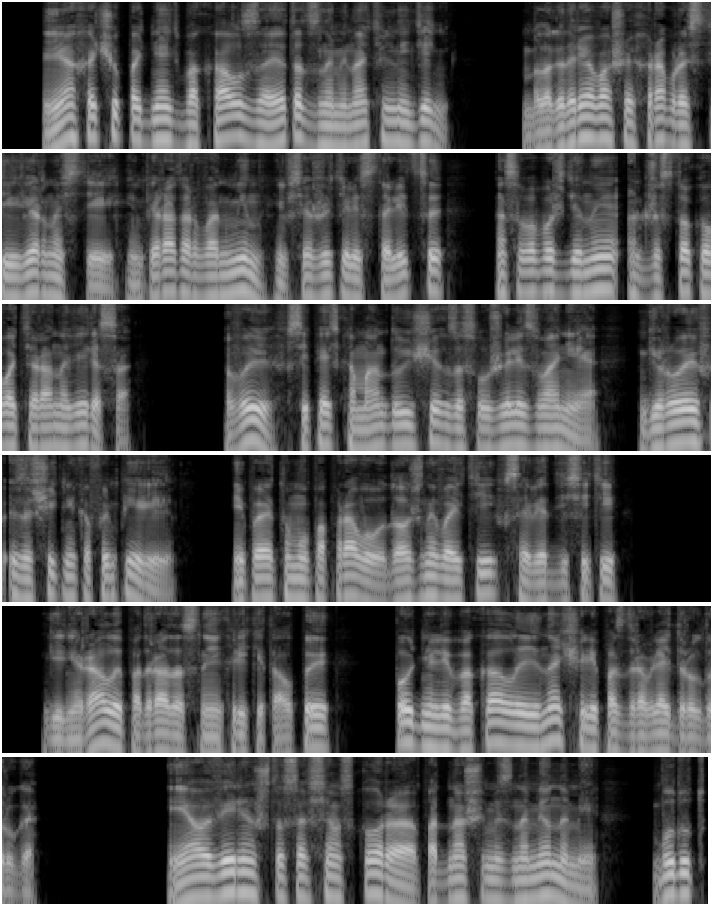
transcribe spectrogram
— «я хочу поднять бокал за этот знаменательный день. Благодаря вашей храбрости и верности император Ван Мин и все жители столицы освобождены от жестокого тирана Вереса, вы, все пять командующих, заслужили звание Героев и Защитников Империи, и поэтому по праву должны войти в Совет Десяти». Генералы под радостные крики толпы подняли бокалы и начали поздравлять друг друга. «Я уверен, что совсем скоро под нашими знаменами будут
